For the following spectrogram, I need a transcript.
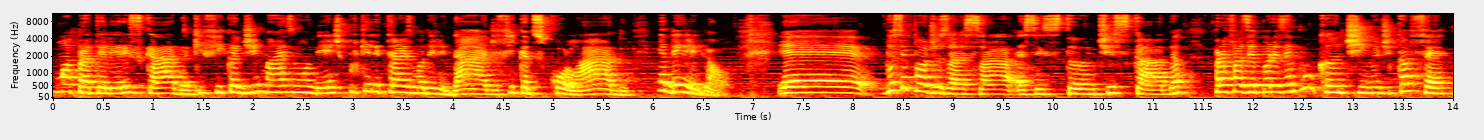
uma prateleira escada que fica demais no ambiente porque ele traz modernidade, fica descolado, é bem legal. É, você pode usar essa, essa estante escada para fazer, por exemplo, um cantinho de café.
